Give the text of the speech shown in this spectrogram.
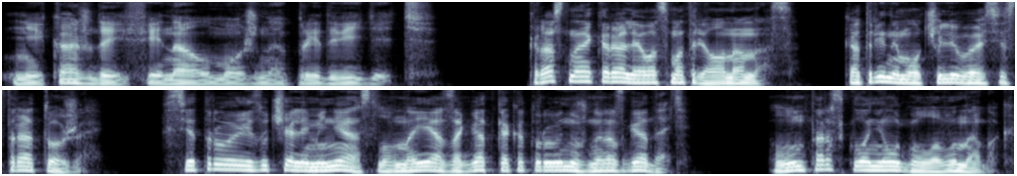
Не каждый финал можно предвидеть. Красная королева смотрела на нас. Катрин и молчаливая сестра тоже. Все трое изучали меня, словно я загадка, которую нужно разгадать. Лунтар склонил голову на бок.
